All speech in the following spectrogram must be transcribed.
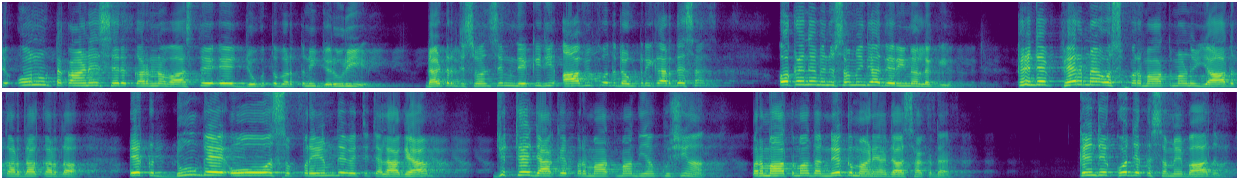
ਤੇ ਉਹਨੂੰ ਟਿਕਾਣੇ ਸਿਰ ਕਰਨ ਵਾਸਤੇ ਇਹ ਜੁਗਤ ਵਰਤਣੀ ਜ਼ਰੂਰੀ ਹੈ ਡਾਕਟਰ ਜਸਵੰਤ ਸਿੰਘ ਨੇਕੀ ਜੀ ਆਪ ਵੀ ਖੁਦ ਡਾਕਟਰੀ ਕਰਦੇ ਸਨ। ਉਹ ਕਹਿੰਦੇ, ਮੈਨੂੰ ਸਮਝਦਿਆਂ ਦੇਰੀ ਨਾ ਲੱਗੀ। ਕਹਿੰਦੇ, ਫਿਰ ਮੈਂ ਉਸ ਪਰਮਾਤਮਾ ਨੂੰ ਯਾਦ ਕਰਦਾ ਕਰਦਾ ਇੱਕ ਡੂੰਘੇ ਉਸ ਪ੍ਰੇਮ ਦੇ ਵਿੱਚ ਚਲਾ ਗਿਆ ਜਿੱਥੇ ਜਾ ਕੇ ਪਰਮਾਤਮਾ ਦੀਆਂ ਖੁਸ਼ੀਆਂ, ਪਰਮਾਤਮਾ ਦਾ ਨਿੱਘ ਮਾਣਿਆ ਜਾ ਸਕਦਾ ਹੈ। ਕਹਿੰਦੇ ਕੁਝ ਇੱਕ ਸਮੇਂ ਬਾਅਦ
